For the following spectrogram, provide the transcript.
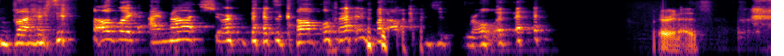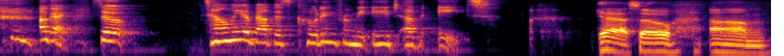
but I was like, I'm not sure if that's a compliment, but I'll just roll with it. Very nice. Okay, so tell me about this coding from the age of eight. Yeah, so um,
